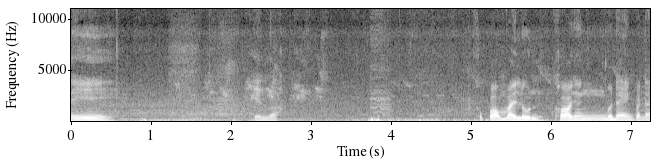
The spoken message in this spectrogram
นี่ เห็นบ่กระ ปอมวัยรุ่น คอยังบแดงปานใด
